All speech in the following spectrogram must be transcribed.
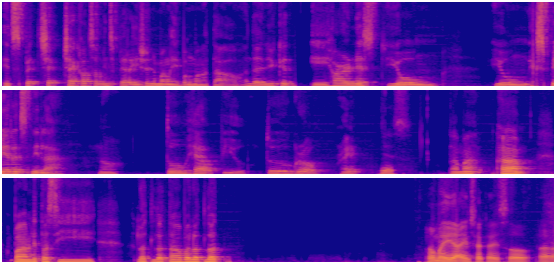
inspe- check, check out some inspiration ng mga ibang mga tao and then you could i-harness yung yung experience nila no to help you to grow right Yes. tama um ang pangalan nito si Lot Lot tama ba Lot Lot Oh, mahihain siya guys. So, uh,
